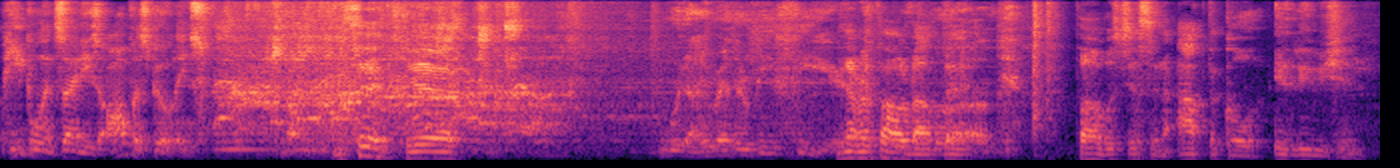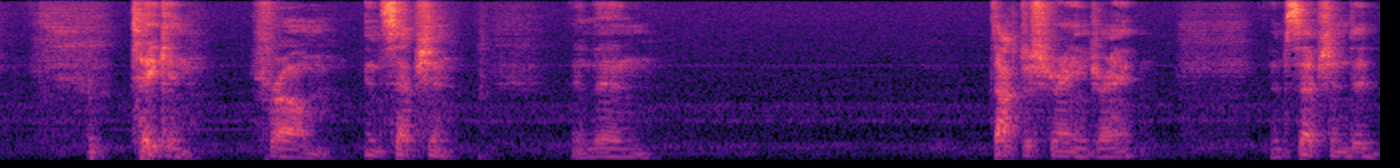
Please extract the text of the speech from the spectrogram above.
people inside these office buildings? yeah. Would I rather be feared? Never thought about or that. Thought it was just an optical illusion taken from Inception and then Doctor Strange, right? Inception did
